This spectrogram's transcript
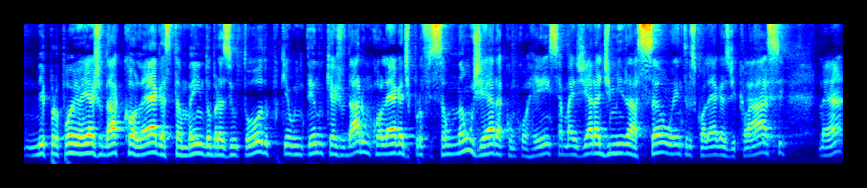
me proponho aí ajudar colegas também do Brasil todo, porque eu entendo que ajudar um colega de profissão não gera concorrência, mas gera admiração entre os colegas de classe. Né?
